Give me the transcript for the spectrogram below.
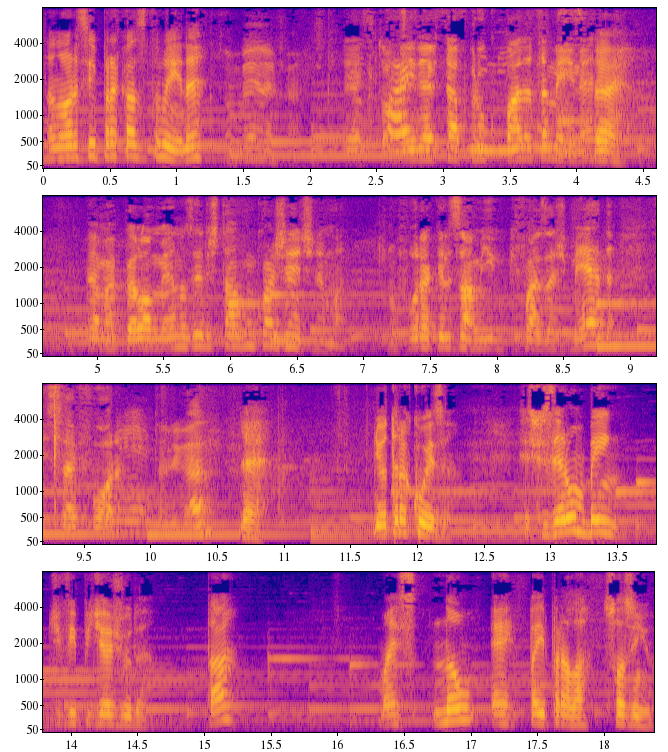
tá na hora de você ir pra casa também, né? Também, né, cara? É, tua mãe deve estar preocupada também, né? É. É, mas pelo menos eles estavam com a gente, né, mano? Foram aqueles amigos que faz as merda e sai fora, tá ligado? É. E outra coisa, vocês fizeram bem de vir pedir ajuda, tá? Mas não é pra ir pra lá sozinho.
